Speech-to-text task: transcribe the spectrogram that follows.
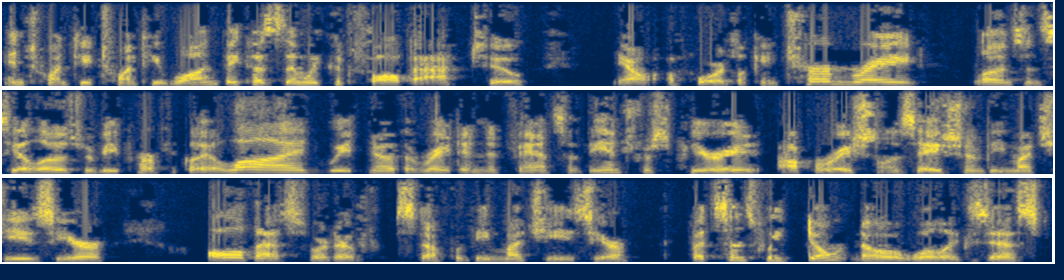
in 2021, because then we could fall back to, you know, a forward-looking term rate, loans and CLOs would be perfectly aligned. We'd know the rate in advance of the interest period. Operationalization would be much easier. All that sort of stuff would be much easier. But since we don't know it will exist,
